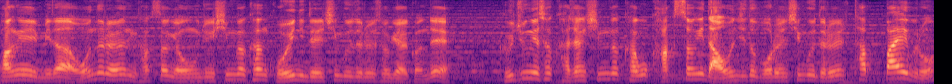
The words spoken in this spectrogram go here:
박예입니다. 오늘은 각성 영웅 중 심각한 고인이 될 친구들을 소개할 건데 그 중에서 가장 심각하고 각성이 나온지도 모르는 친구들을 탑5로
